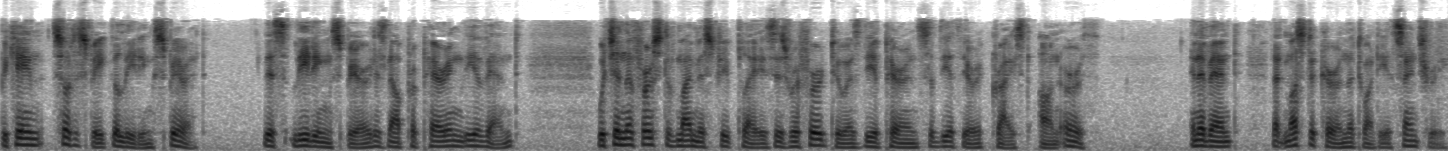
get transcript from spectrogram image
became, so to speak, the leading spirit. This leading spirit is now preparing the event which in the first of my mystery plays is referred to as the appearance of the etheric Christ on earth, an event that must occur in the 20th century.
